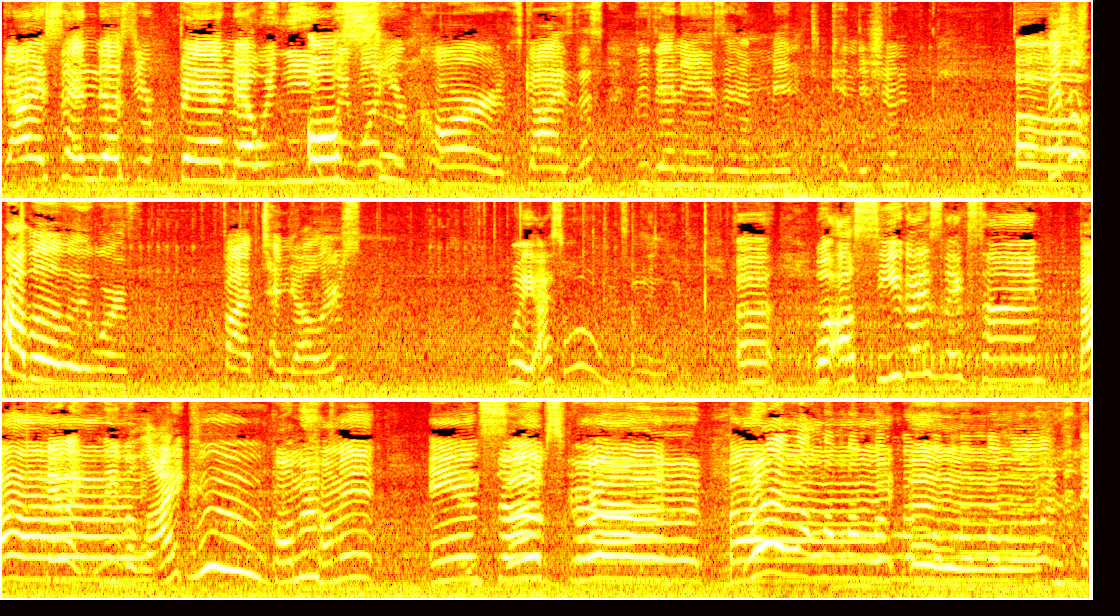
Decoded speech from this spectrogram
Guys, send us your fan mail. We need. We want your cards, guys. This the Denny is in a mint condition. uh, this is probably worth five, ten dollars. Wait, I saw something weird. Uh, well, I'll see you guys next time. Bye. Okay, wait, leave a like, Woo. comment, comment, and subscribe. Bye. Bye.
